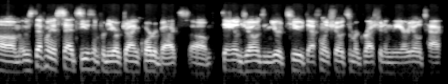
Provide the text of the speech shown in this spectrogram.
Um, it was definitely a sad season for New York Giant quarterbacks. Um, Daniel Jones in year two definitely showed some regression in the aerial attack.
